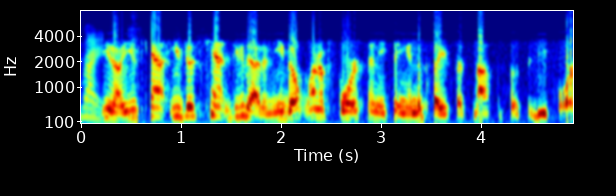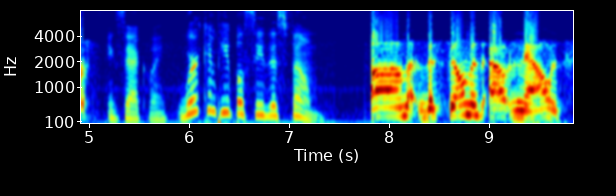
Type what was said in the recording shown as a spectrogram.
Right. You know, you can't, you just can't do that, and you don't want to force anything into place that's not supposed to be forced. Exactly. Where can people see this film? Um, the film is out now. It's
